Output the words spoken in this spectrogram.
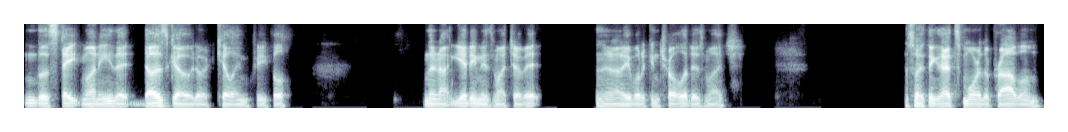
the state money that does go to killing people. And they're not getting as much of it. And they're not able to control it as much. So I think that's more the problem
